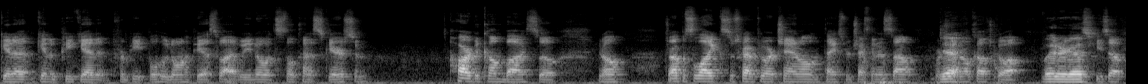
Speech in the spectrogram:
get a get a peek at it for people who don't have PS5. But you know, it's still kind of scarce and hard to come by. So, you know, drop us a like, subscribe to our channel, and thanks for checking us out. We're Yeah. Channel Couch Co-op. later, guys. Peace out.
